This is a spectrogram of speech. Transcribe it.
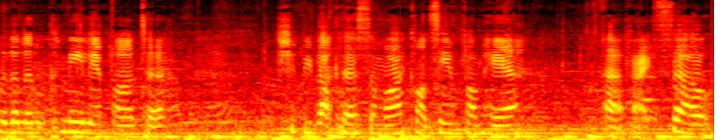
with a little camellia planter. Should be back there somewhere, I can't see him from here. Perfect, so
